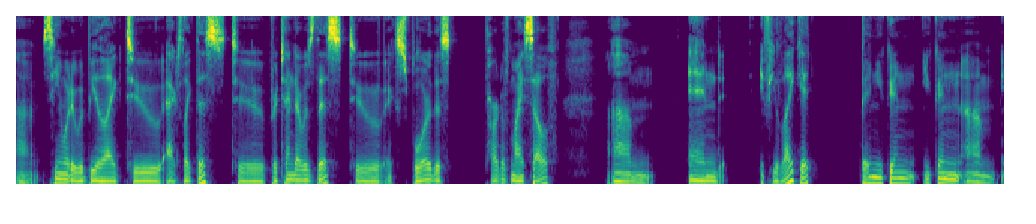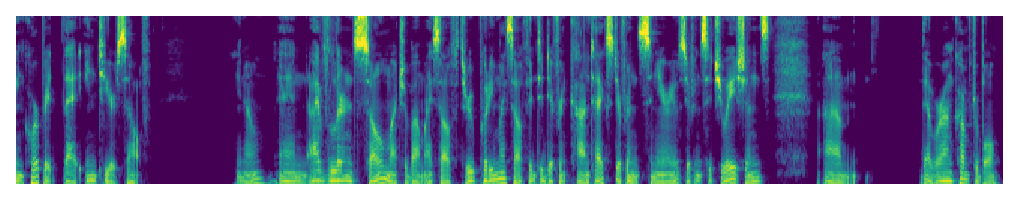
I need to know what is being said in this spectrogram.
uh, seeing what it would be like to act like this, to pretend I was this, to explore this part of myself. Um, and if you like it, then you can you can um, incorporate that into yourself. You know, and I've learned so much about myself through putting myself into different contexts, different scenarios, different situations um, that were uncomfortable.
